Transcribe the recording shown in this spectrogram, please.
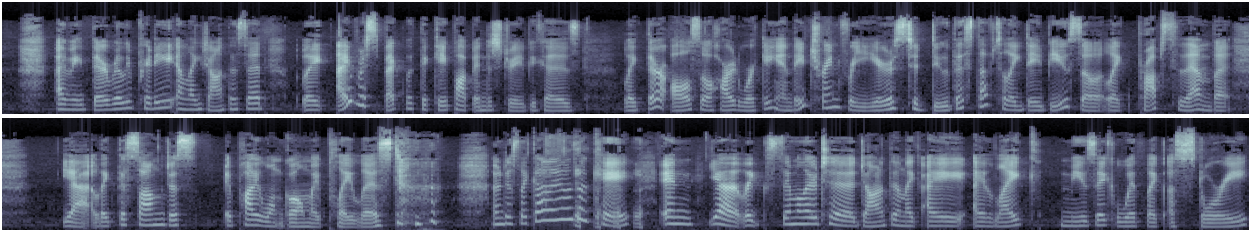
I mean, they're really pretty, and like Jonathan said, like I respect like the K-pop industry because like they're also hardworking and they train for years to do this stuff to like debut. So like props to them. But yeah, like the song just it probably won't go on my playlist. I'm just like, oh, it was okay. and yeah, like similar to Jonathan, like I I like music with like a story,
